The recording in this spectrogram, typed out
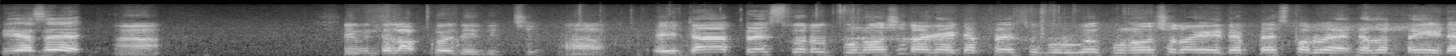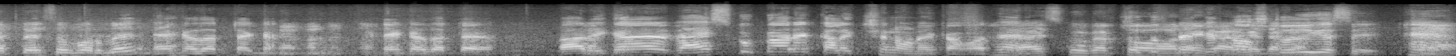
ঠিক আছে? হ্যাঁ। তুমি লাভ করে দিয়ে দিচ্ছি। হ্যাঁ। এটা প্রেস করবে পনেরোশো টাকা এটা প্রেস করবে পনেরোশো টাকা এটা প্রেস করবে এক হাজার টাকা এটা প্রেসও করবে এক হাজার টাকা। এক হাজার টাকা। আর এখানে রাইস কুকারের কালেকশন অনেক আমার হ্যাঁ? রাইস কুকার তো অনেক নষ্ট হয়ে গেছে। হ্যাঁ।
